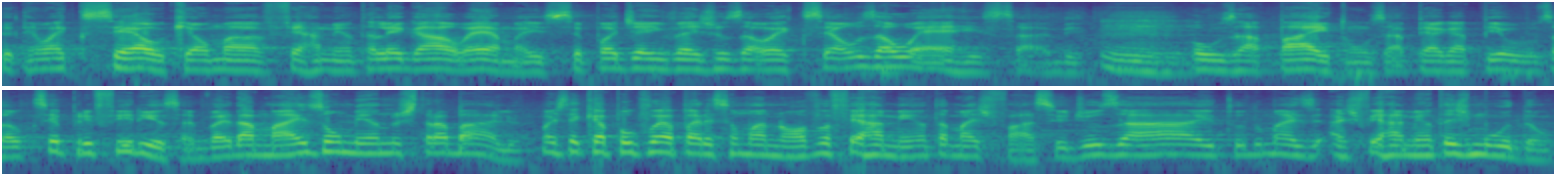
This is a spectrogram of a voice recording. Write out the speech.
Você tem o Excel, que é uma ferramenta legal, é, mas você pode, ao invés de usar o Excel, usar o R, sabe? Uhum. Ou usar Python, usar PHP, usar o que você preferir, sabe? Vai dar mais ou menos trabalho. Mas daqui a pouco vai aparecer uma nova ferramenta mais fácil de usar e tudo mais. As ferramentas mudam,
